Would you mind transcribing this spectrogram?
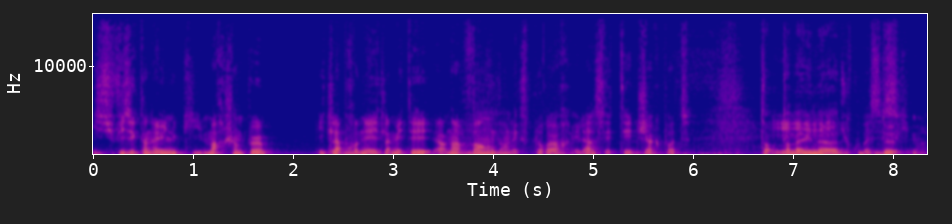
il suffisait que tu en as une qui marche un peu, ils te la Mm. prenaient, ils te la mettaient en avant dans l'Explorer, et là, c'était jackpot. T'en t'en as une. du coup, bah, c'est de- ce qui m'a...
